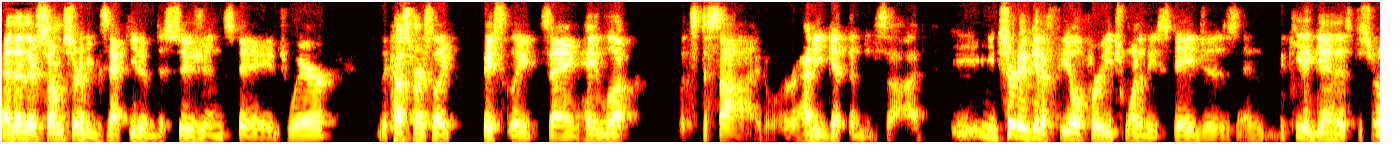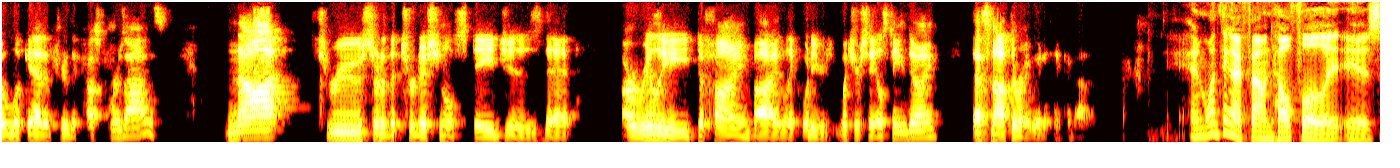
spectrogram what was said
And then there's some sort of executive decision stage where the customer's like basically saying hey look let's decide or how do you get them to decide? You sort of get a feel for each one of these stages. And the key again is to sort of look at it through the customer's eyes not through sort of the traditional stages that are really defined by like what are your what's your sales team doing? That's not the right way to think about it. And one thing i found helpful is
